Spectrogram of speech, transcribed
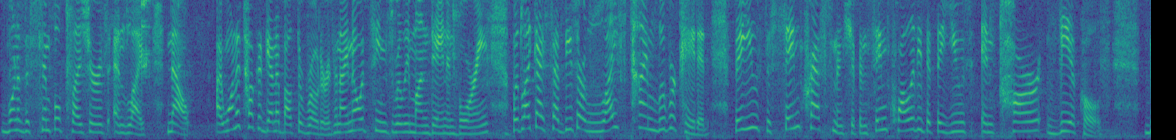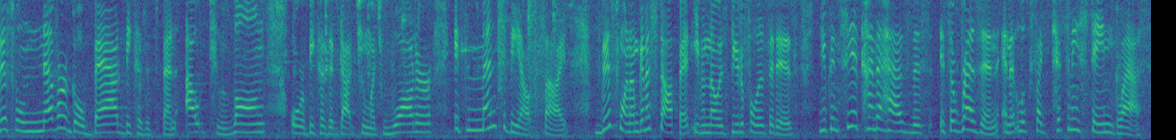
one of the simple pleasures and life. Now, I want to talk again about the rotors, and I know it seems really mundane and boring, but like I said, these are lifetime lubricated. They use the same craftsmanship and same quality that they use in car vehicles. This will never go bad because it's been out too long or because it got too much water. It's meant to be outside. This one, I'm going to stop it, even though as beautiful as it is. You can see it kind of has this, it's a resin, and it looks like Tiffany stained glass.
